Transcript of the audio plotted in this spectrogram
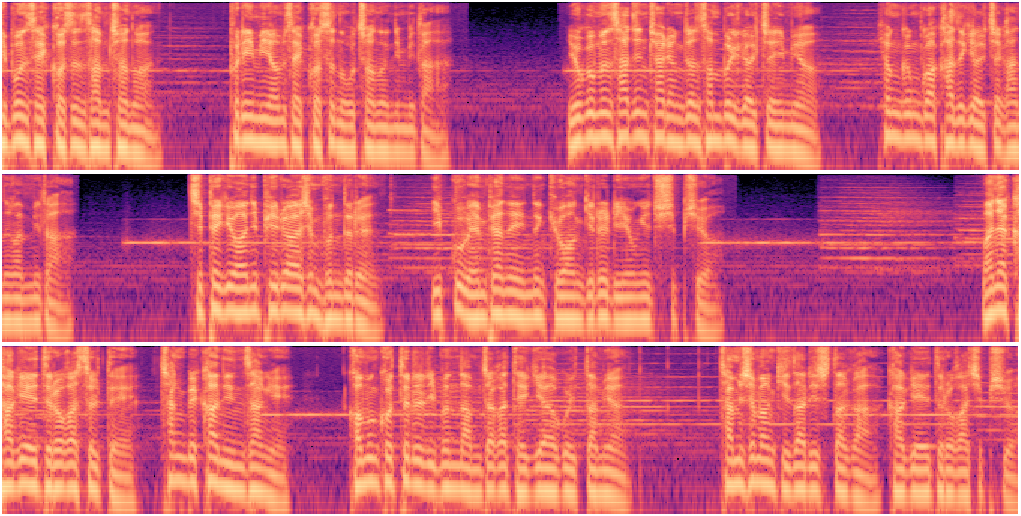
기본 세컷은 3,000원, 프리미엄 세컷은 5,000원입니다. 요금은 사진 촬영 전 선불 결제이며 현금과 카드 결제 가능합니다. 집회 교환이 필요하신 분들은 입구 왼편에 있는 교환기를 이용해 주십시오. 만약 가게에 들어갔을 때 창백한 인상에 검은 코트를 입은 남자가 대기하고 있다면 잠시만 기다리시다가 가게에 들어가십시오.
